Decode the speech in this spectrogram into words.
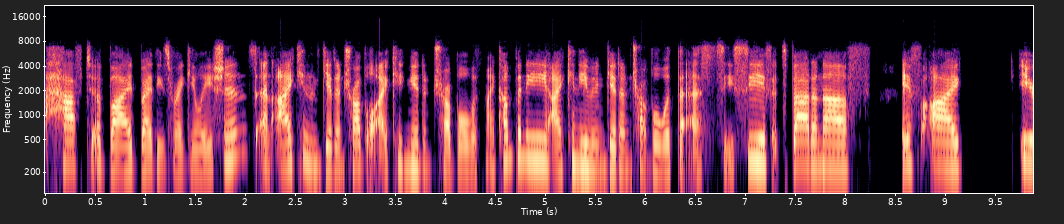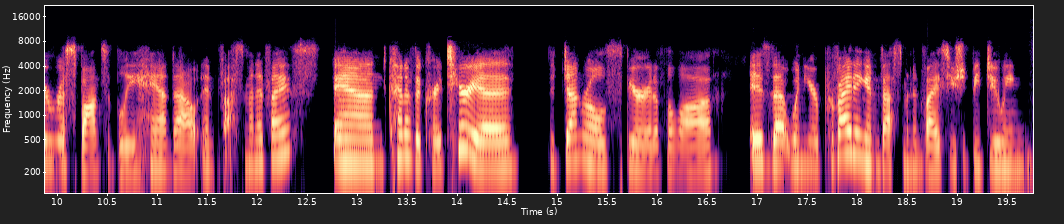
have to abide by these regulations and I can get in trouble. I can get in trouble with my company. I can even get in trouble with the SEC if it's bad enough. If I irresponsibly hand out investment advice. And kind of the criteria, the general spirit of the law is that when you're providing investment advice, you should be doing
